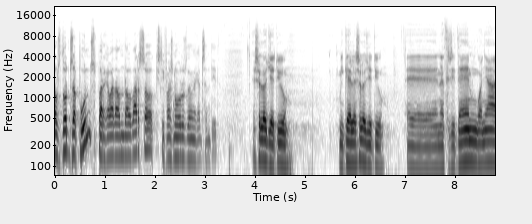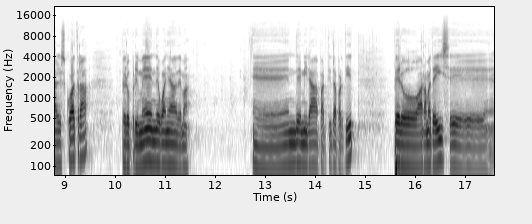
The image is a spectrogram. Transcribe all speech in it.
els 12 punts per acabar davant del Barça si fas números en aquest sentit. És l'objectiu, Miquel, és l'objectiu. Eh, necessitem guanyar els 4, però primer hem de guanyar demà eh, hem de mirar partit a partit, però ara mateix eh,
